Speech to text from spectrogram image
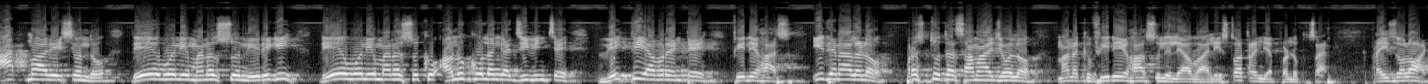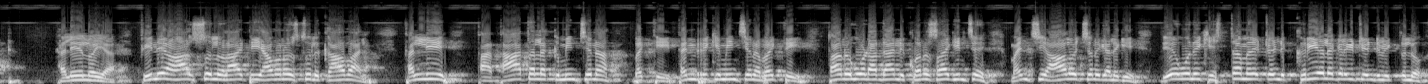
ఆత్మావేశం ఉందో దేవుని మనస్సు నిరిగి దేవుని మనస్సుకు అనుకూలంగా జీవించే వ్యక్తి ఎవరంటే ఫినిహాస్. ఈ దినాలలో ప్రస్తుత సమాజంలో మనకు ఫినిహాసులు లేవాలి. స్తోత్రం చెప్పండి ఒకసారి. ప్రైజ్ లాట్ హలేలోయ ఫినేహాసులు లాంటి యవనస్తులు కావాలి. తల్లి తా- తాతలకు మించిన భక్తి తండ్రికి మించిన భక్తి. తాను కూడా దాన్ని కొనసాగించే మంచి ఆలోచన కలిగి దేవునికి ఇష్టమైనటువంటి క్రియలు కలిగేటువంటి వ్యక్తులు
